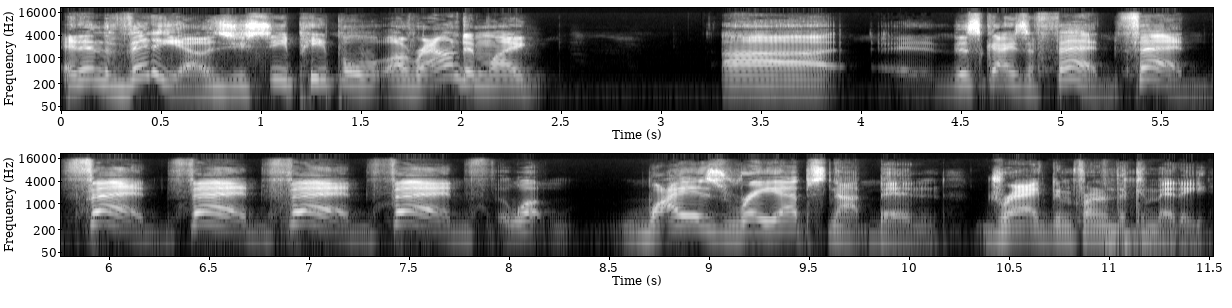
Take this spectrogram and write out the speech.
and in the videos, you see people around him like, uh, this guy's a Fed, Fed, Fed, Fed, Fed, Fed. What? Why has Ray Epps not been dragged in front of the committee?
